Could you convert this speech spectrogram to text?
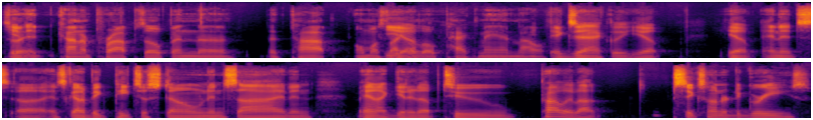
so Getting it, kind of props open the the top, almost like Yep. a little Pac Man mouth. Exactly. Yep. Yep. And it's uh it's got a big pizza stone inside and man, I get it up to probably about 600 degrees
